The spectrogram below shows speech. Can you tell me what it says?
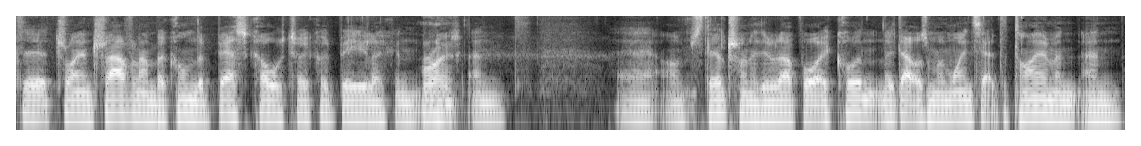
to try and travel and become the best coach I could be. Like and Right. and, uh, I'm still trying to do that, but I couldn't. Like that was my mindset at the time, and and.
